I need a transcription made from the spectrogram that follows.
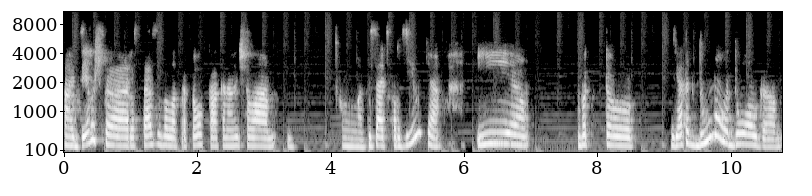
а, девушка рассказывала про то, как она начала вязать корзинки. И вот э, я так думала долго,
